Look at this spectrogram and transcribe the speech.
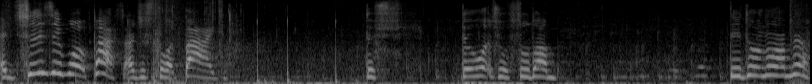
And as soon as they walk past, I just like bang. They're, sh- they're literally so dumb. They don't know I'm there.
